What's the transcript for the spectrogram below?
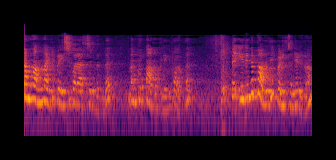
നമ്മൾ നന്നായിട്ട് പേസ്റ്റ് പോലെ അരച്ചെടുത്തിട്ടുണ്ട്. നമുക്കൊരു പാത്രത്തിലേക്ക് പകർത്താം. ഇതിന്റെ പകുതി വെളിച്ചെണ്ണ എടുക്കണം.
